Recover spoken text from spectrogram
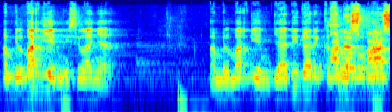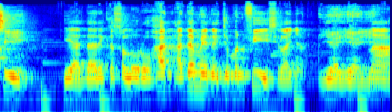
ambil margin istilahnya. Ambil margin. Jadi dari keseluruhan Ada spasi. Iya, dari keseluruhan ada manajemen fee istilahnya. Iya iya iya. Nah,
